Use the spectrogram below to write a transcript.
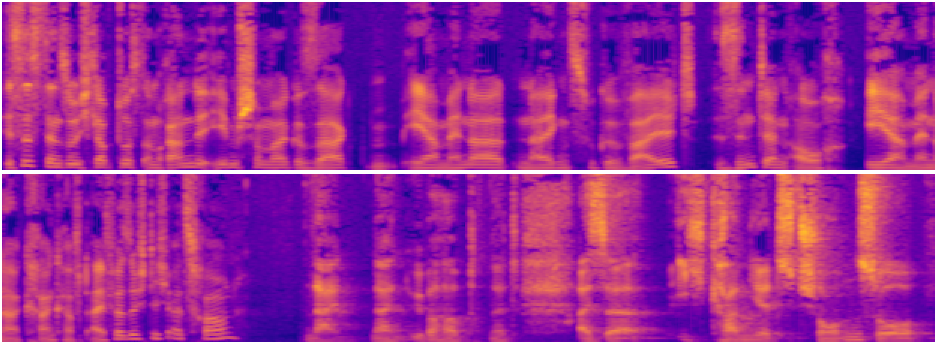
Ist es denn so, ich glaube, du hast am Rande eben schon mal gesagt, eher Männer neigen zu Gewalt. Sind denn auch eher Männer krankhaft eifersüchtig als Frauen? Nein, nein, überhaupt nicht. Also ich kann jetzt schon so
